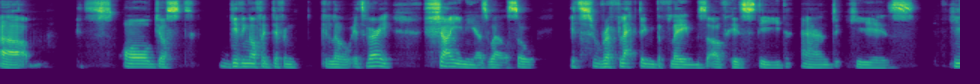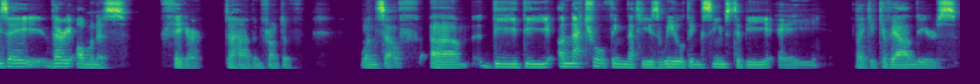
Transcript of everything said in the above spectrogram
Um, it's all just giving off a different glow. It's very shiny as well, so it's reflecting the flames of his steed, and he is he's a very ominous figure to have in front of oneself. Um, the the unnatural thing that he is wielding seems to be a like a cavalier's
